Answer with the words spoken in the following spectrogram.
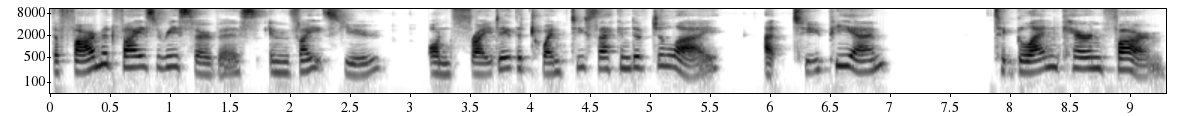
the Farm Advisory Service invites you on Friday, the 22nd of July at 2 pm to Glencairn Farm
